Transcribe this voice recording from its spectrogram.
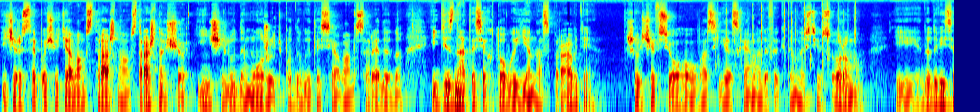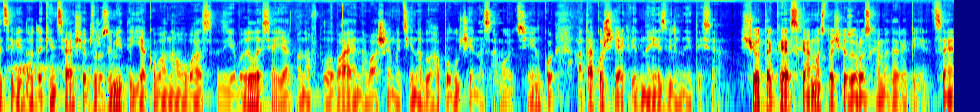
і через це почуття вам страшно. Вам страшно, що інші люди можуть подивитися вам всередину і дізнатися, хто ви є насправді. Швидше всього, у вас є схема дефективності сорому. І додивіться це відео до кінця, щоб зрозуміти, як вона у вас з'явилася, як вона впливає на ваше емоційне благополуччя і на самооцінку, а також як від неї звільнитися. Що таке схема з точки зору схемотерапії? Це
